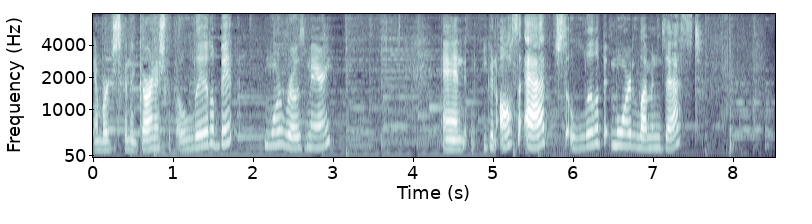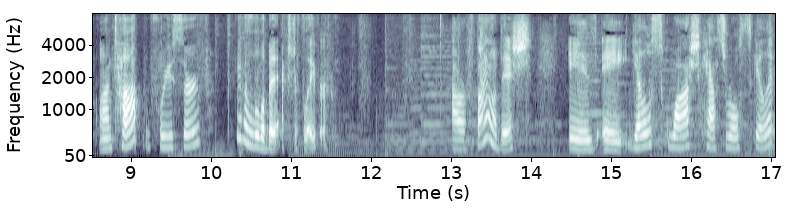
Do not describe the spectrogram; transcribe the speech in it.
and we're just going to garnish with a little bit more rosemary. And you can also add just a little bit more lemon zest on top before you serve to give it a little bit extra flavor. Our final dish is a yellow squash casserole skillet.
